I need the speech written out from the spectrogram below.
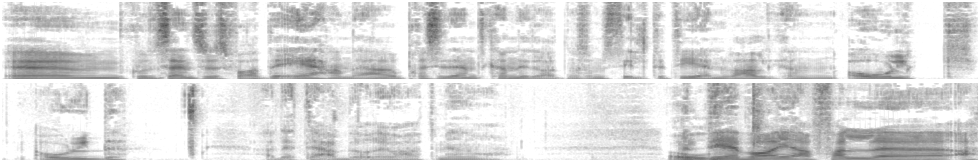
um, konsensus for at det er han der presidentkandidaten som stilte til gjenvalg. Han old, old Ja, dette her burde jeg jo hatt med nå. Men det var iallfall uh,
